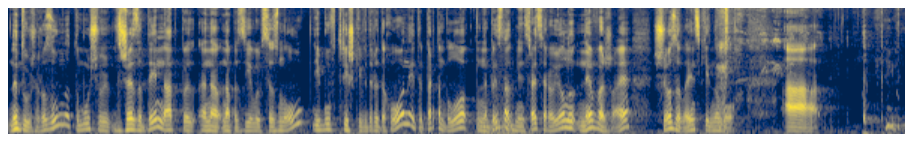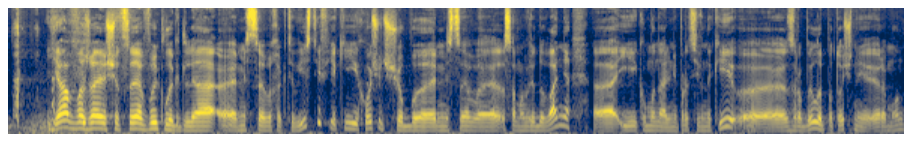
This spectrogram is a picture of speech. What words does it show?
не, дуже розумно, тому що вже за день надпис, е, напис з'явився знову і був трішки відредагований. Тепер там було написано: адміністрація району не вважає, що Зеленський не лох. А Я вважаю, що це виклик для е, місцевих активістів, які хочуть, щоб е, місцеве самоврядування е, і комунальні працівники е, зробили поточний ремонт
